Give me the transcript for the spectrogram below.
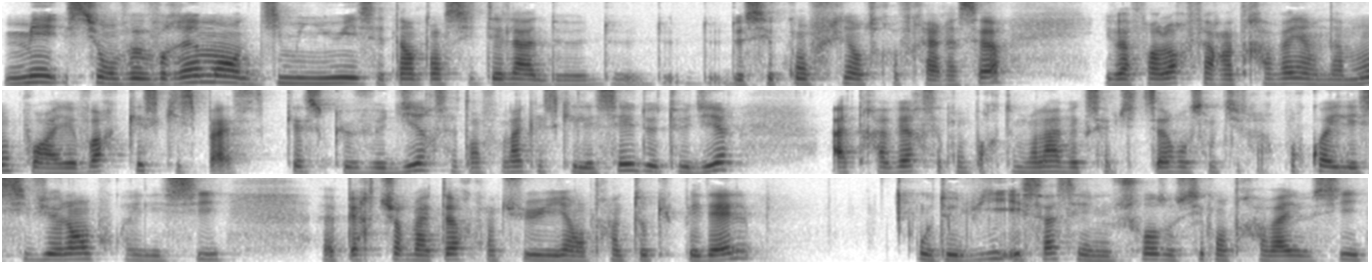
Mais si on veut vraiment diminuer cette intensité-là de, de, ces conflits entre frères et sœurs, il va falloir faire un travail en amont pour aller voir qu'est-ce qui se passe, qu'est-ce que veut dire cet enfant-là, qu'est-ce qu'il essaye de te dire, à travers ces comportements-là avec sa petite sœur ou son petit frère. Pourquoi il est si violent, pourquoi il est si euh, perturbateur quand tu es en train de t'occuper d'elle ou de lui. Et ça, c'est une chose aussi qu'on travaille aussi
